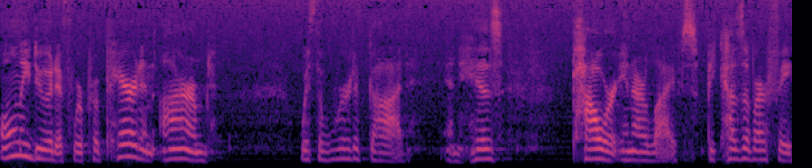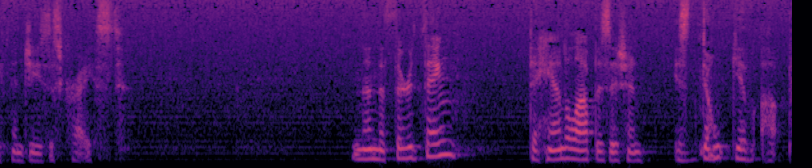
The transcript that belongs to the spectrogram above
only do it if we're prepared and armed with the Word of God and His power in our lives because of our faith in Jesus Christ. And then the third thing to handle opposition is don't give up.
